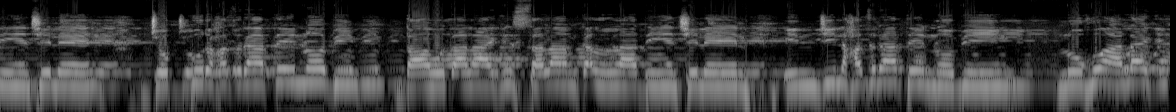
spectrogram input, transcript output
দিয়েছিলেন। জব্বুর হযরতে নবী দাউদ আলাইহিস সালাম আল্লাহ দিয়েছিলেন। ইনজিল হযরতে নবী নূহ আলাইহিস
